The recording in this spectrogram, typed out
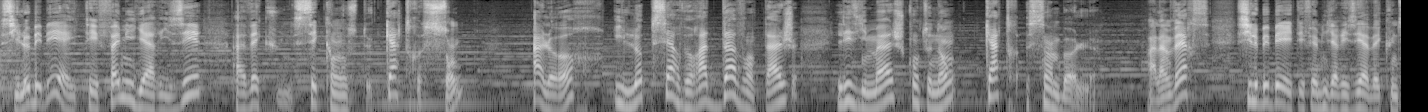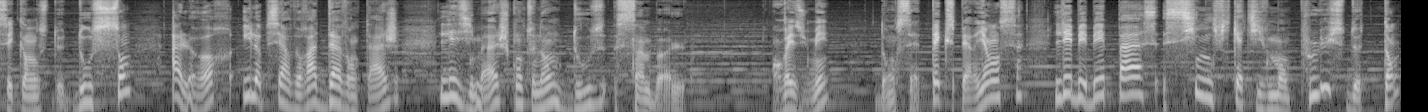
Si le bébé a été familiarisé avec une séquence de 4 sons, alors il observera davantage les images contenant quatre symboles. A l'inverse, si le bébé a été familiarisé avec une séquence de 12 sons, alors il observera davantage les images contenant 12 symboles. En résumé, dans cette expérience, les bébés passent significativement plus de temps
